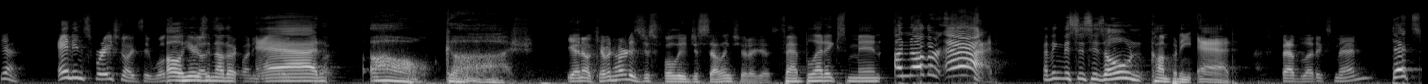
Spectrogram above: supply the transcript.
Yeah, and inspirational. I'd say. Will oh, Smith Oh, here's another funny ad. Oh gosh. Yeah, no, Kevin Hart is just fully just selling shit. I guess. Fabletics man, another. I think this is his own company ad. Fabletics man. That's,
